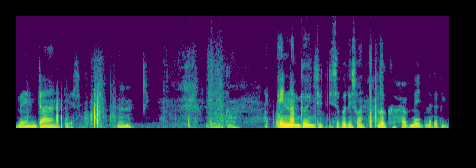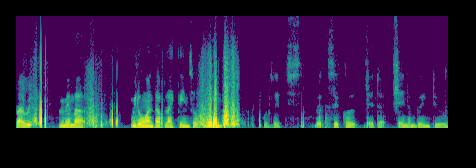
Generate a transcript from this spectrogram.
then done. Yes. Hmm and I'm going to disable this one. Look I've made letter P but re remember we don't want that black thing so I'm going to put the, the circle letter and I'm going to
